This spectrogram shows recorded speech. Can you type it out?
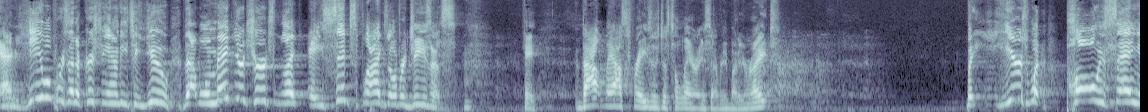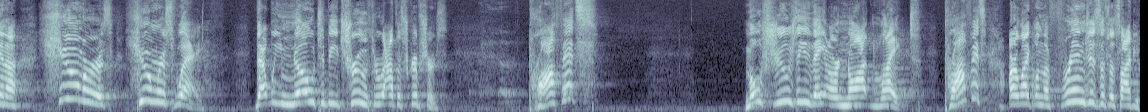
And he will present a Christianity to you that will make your church like a Six Flags over Jesus. Okay, that last phrase is just hilarious, everybody, right? But here's what Paul is saying in a humorous, humorous way that we know to be true throughout the scriptures. Prophets, most usually they are not liked. Prophets are like on the fringes of society.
